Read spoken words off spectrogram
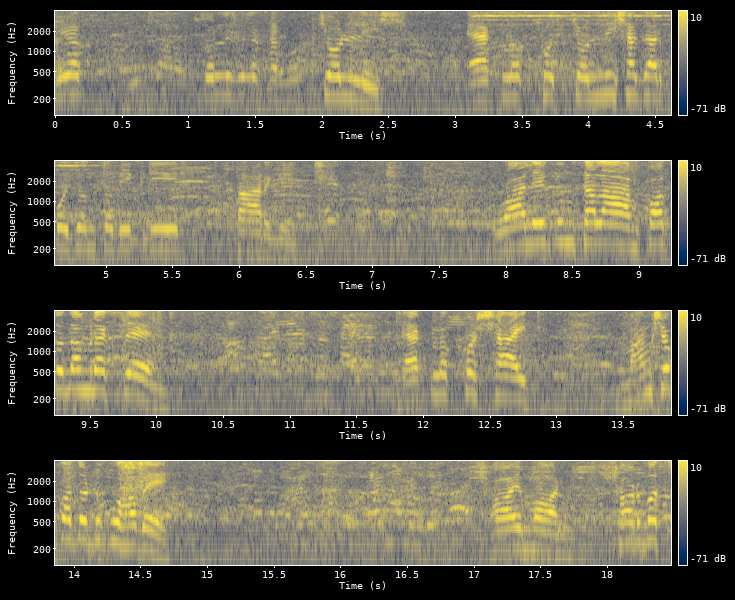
নিয়োগ চল্লিশ হলে ছাড়বো। চল্লিশ। এক লক্ষ চল্লিশ হাজার পর্যন্ত বিক্রির টার্গেট ওয়ালাইকুম সালাম। কত দাম রাখছেন? এক লক্ষ ষাট। মাংস কতটুকু হবে? ছয় মন। সর্বোচ্চ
